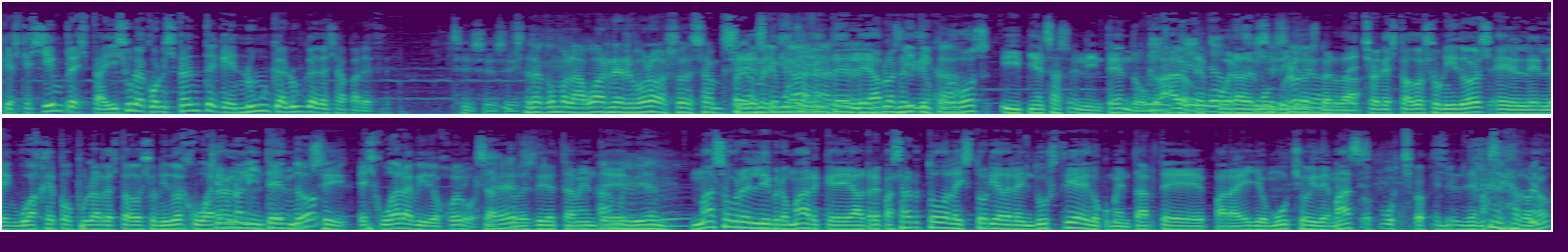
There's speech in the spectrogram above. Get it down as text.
que es que siempre está ahí. Es una constante que nunca, nunca desaparece. Sí, sí, sí. Será como la Warner Bros. o esa Sí, es que mucha gente le hablas de mítica. videojuegos y piensas en Nintendo. Claro. Claro. fuera del Sí, mundillo, sí. es verdad. De hecho, en Estados Unidos, el, el lenguaje popular de Estados Unidos, jugar Quiero a Nintendo, Nintendo, sí. es jugar a videojuegos. Exacto, es directamente. Ah, muy bien. Más sobre el libro, Mark, que al repasar toda la historia de la industria y documentarte para ello mucho y demás, Mucho, eh, sí. demasiado, ¿no?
